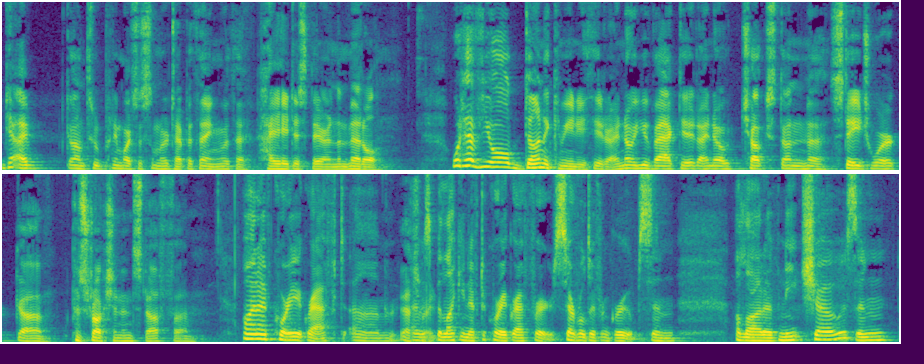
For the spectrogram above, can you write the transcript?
Yeah, I've gone through pretty much a similar type of thing with a hiatus there in the middle. What have you all done at community theater? I know you've acted. I know Chuck's done uh, stage work, uh, construction, and stuff. Um, oh, and I've choreographed. Um, That's I've right. been lucky enough to choreograph for several different groups and a lot of neat shows, and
